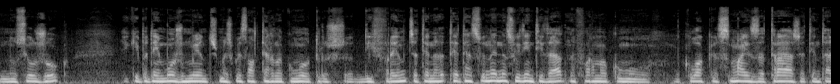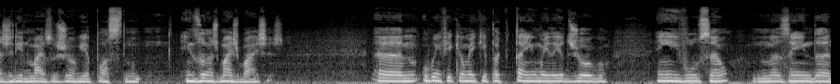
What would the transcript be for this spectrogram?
no seu jogo. A equipa tem bons momentos, mas depois alterna com outros diferentes, até na, até na, sua, identidade, na forma como coloca-se mais atrás, a tentar gerir mais o jogo e a posse em zonas mais baixas. Um, o Benfica é uma equipa que tem uma ideia de jogo em evolução, mas ainda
